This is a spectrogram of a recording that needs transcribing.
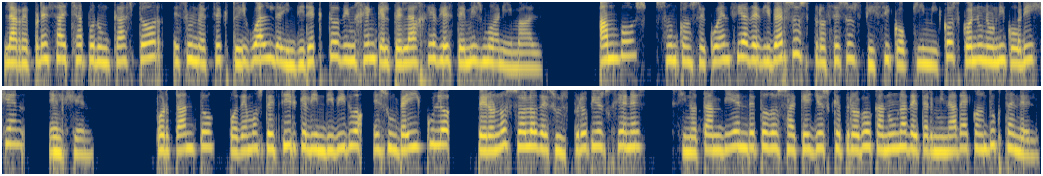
la represa hecha por un castor es un efecto igual de indirecto de un gen que el pelaje de este mismo animal. Ambos son consecuencia de diversos procesos físico-químicos con un único origen, el gen. Por tanto, podemos decir que el individuo es un vehículo, pero no solo de sus propios genes, sino también de todos aquellos que provocan una determinada conducta en él.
